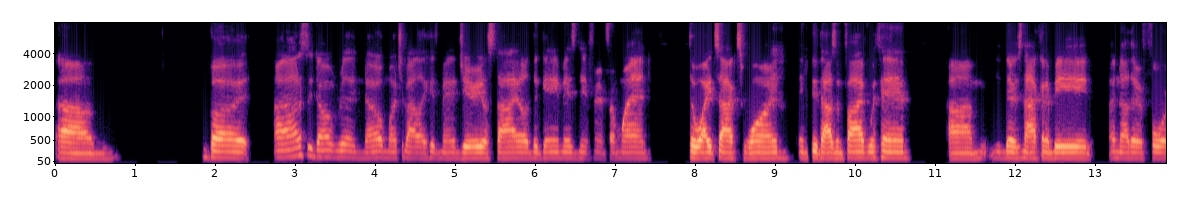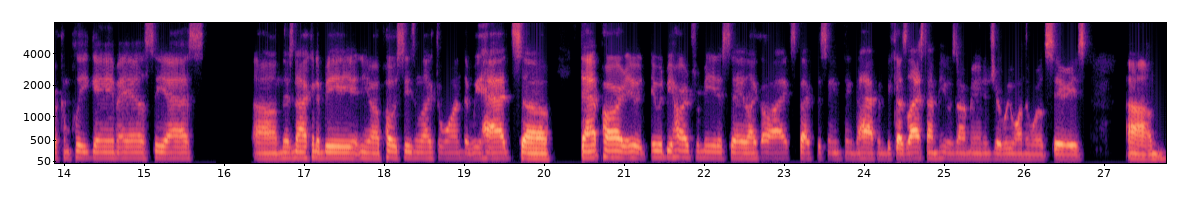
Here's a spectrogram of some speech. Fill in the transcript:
Um but I honestly don't really know much about like his managerial style. The game is different from when the White Sox won in 2005 with him. Um, there's not going to be another four complete game ALCS. Um, there's not going to be you know a postseason like the one that we had. So that part, it, it would be hard for me to say like, oh, I expect the same thing to happen because last time he was our manager, we won the World Series. Um,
